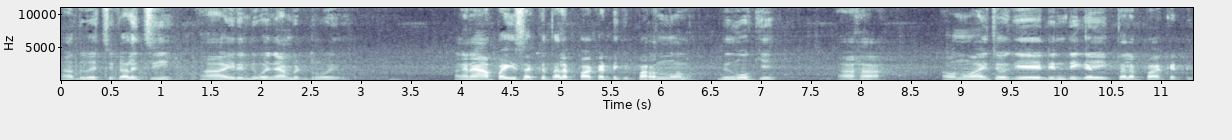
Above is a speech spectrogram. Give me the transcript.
അത് വെച്ച് കളിച്ച് ആയിരം രൂപ ഞാൻ വിഡ്രോ ചെയ്തു. അങ്ങനെ ആ പൈസക്ക് തലപ്പാക്കട്ടിക്ക് പറന്നു വന്നു. ഇത് നോക്കിയേ. ആഹാ. അതൊന്ന് വായിച്ചു നോക്കിയേ. ഡിണ്ടിഗൽ തലപ്പാക്കട്ടി.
